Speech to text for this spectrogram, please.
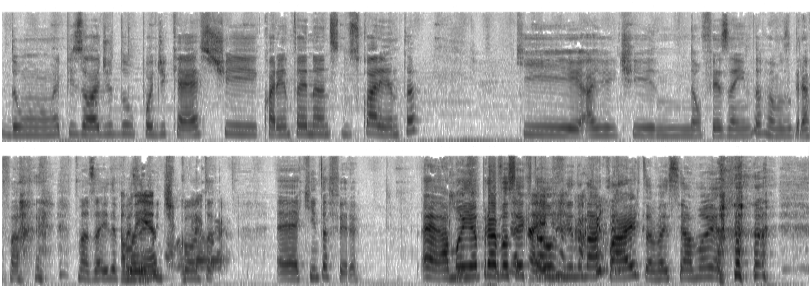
de um episódio do podcast 40 anos antes dos 40, que a gente não fez ainda, vamos gravar. Mas aí depois amanhã, a gente conta. Gravar. É quinta-feira. É, amanhã para você que tá ouvindo na quarta, vai ser amanhã.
